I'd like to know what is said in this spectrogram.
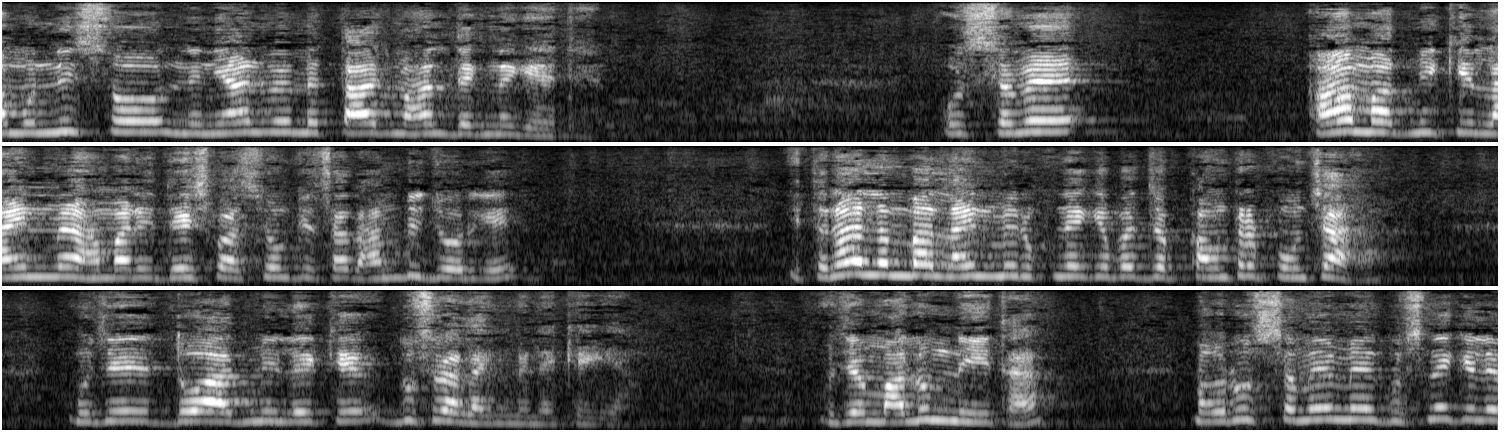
हम 1999 में ताजमहल देखने गए थे। उस समय आम आदमी की लाइन में हमारे देशवासियों के साथ हम भी जोड़ गए। इतना लंबा लाइन में रुकने के बाद जब काउंटर पहुँचा, मुझे दो आदमी लेके दूसरा लाइन में लेके गया। मुझे मालूम नहीं था, मगर उस समय में घुसने के लिए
